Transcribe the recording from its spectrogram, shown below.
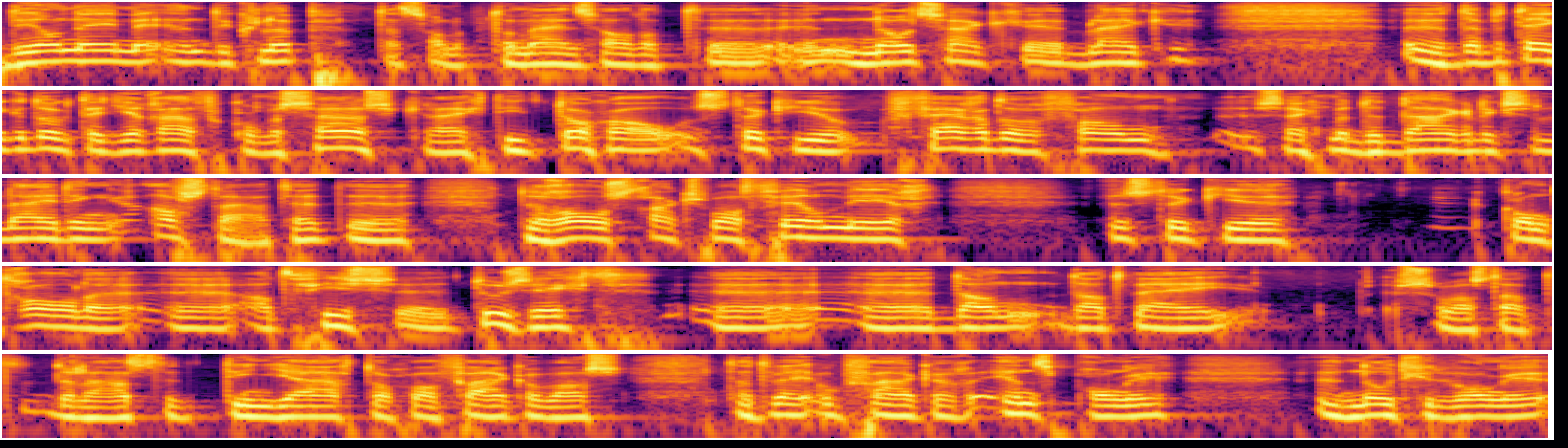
deelnemen in de club. Dat zal op termijn zal dat een noodzaak blijken. dat betekent ook dat je raad van commissarissen krijgt die toch al een stukje verder van zeg maar de dagelijkse leiding afstaat. De, de rol straks wordt veel meer een stukje controle, uh, advies, uh, toezicht, uh, dan dat wij, zoals dat de laatste tien jaar toch wel vaker was, dat wij ook vaker insprongen, noodgedwongen,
